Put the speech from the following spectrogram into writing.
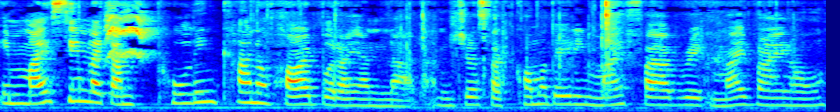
It might seem like I'm pulling kind of hard but I am not. I'm just accommodating my fabric my vinyl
